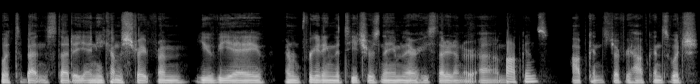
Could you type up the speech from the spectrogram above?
with Tibetan study, and he comes straight from UVA. I'm forgetting the teacher's name there. He studied under um, Hopkins. Hopkins, Jeffrey Hopkins, which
